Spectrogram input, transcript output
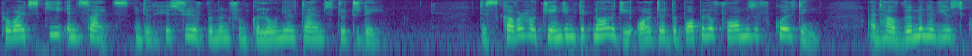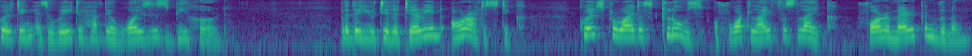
provides key insights into the history of women from colonial times to today. Discover how changing technology altered the popular forms of quilting and how women have used quilting as a way to have their voices be heard. Whether utilitarian or artistic, quilts provide us clues of what life was like for American women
